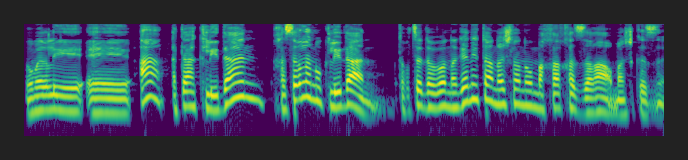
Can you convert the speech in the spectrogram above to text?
הוא אומר לי, אה, אה, אתה הקלידן? חסר לנו קלידן. אתה רוצה לבוא לנגן איתנו? יש לנו מחר חזרה או משהו כזה.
